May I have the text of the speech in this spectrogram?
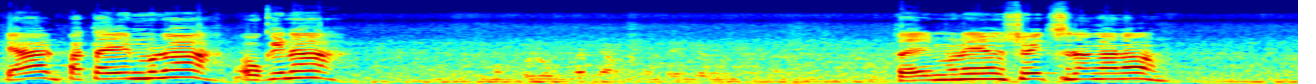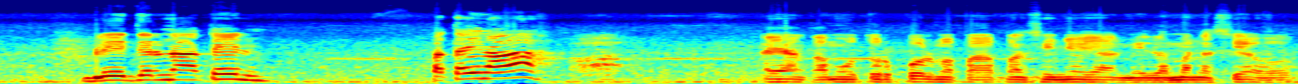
Yan, patayin mo na. Okay na. Patayin mo na yung switch ng ano. Blader natin. Patay na. Ayan, kamotor pole, mapapansin nyo yan. May laman na siya, oh.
